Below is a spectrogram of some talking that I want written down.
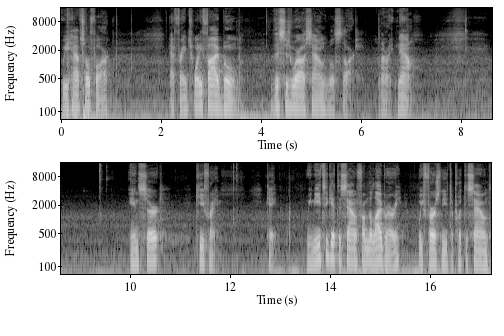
we have so far. At frame 25, boom. This is where our sound will start. All right, now, insert keyframe. Okay, we need to get the sound from the library. We first need to put the sound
